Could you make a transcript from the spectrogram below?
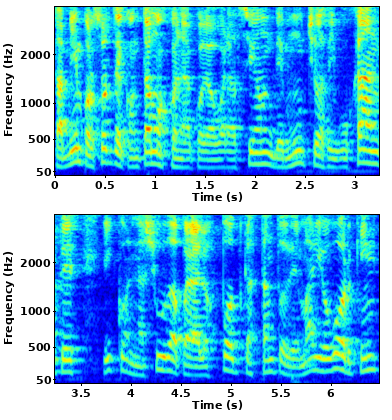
También por suerte contamos con la colaboración de muchos dibujantes y con la ayuda para los podcasts tanto de Mario Borkin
